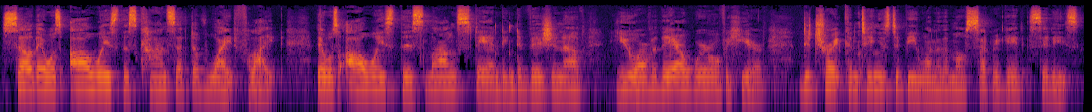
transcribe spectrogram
So there was always this concept of white flight. There was always this long standing division of you over there, we're over here. Detroit continues to be one of the most segregated cities.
